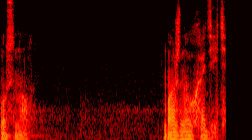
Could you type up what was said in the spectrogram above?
Уснул. Можно уходить.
